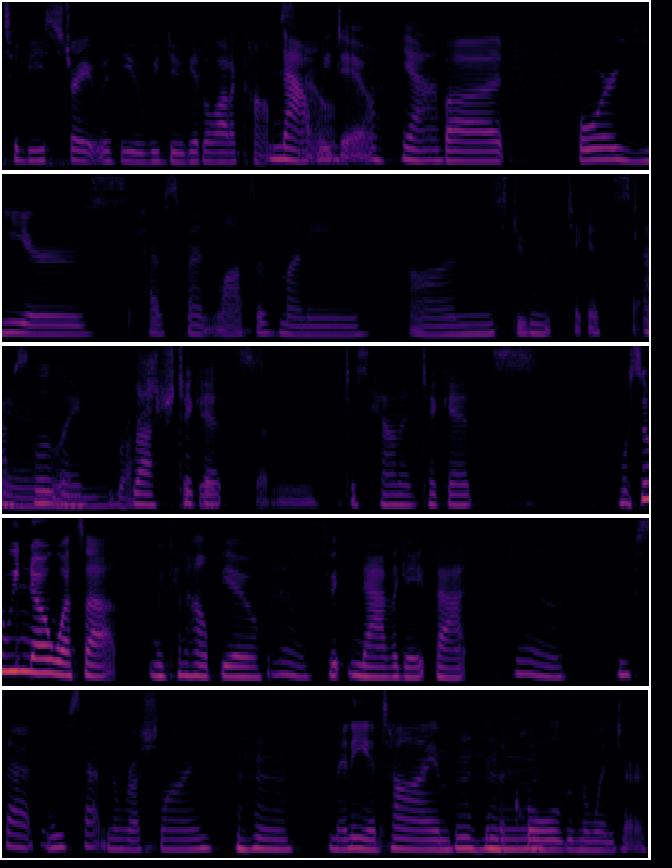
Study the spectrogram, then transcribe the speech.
to be straight with you, we do get a lot of comps now. Now we do. Yeah. But for years, have spent lots of money on student tickets. Absolutely. and rush, Rush tickets. tickets. and Discounted tickets. So we know what's up. We can help you yeah, f- navigate that. yeah. We've sat we've sat in a rush line Mm-hmm. many a time in the cold in the winter.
